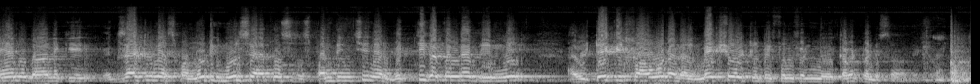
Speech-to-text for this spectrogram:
నేను దానికి ఎగ్జాక్ట్గా నేను నూటికి నూరు శాతం స్పందించి నేను వ్యక్తిగతంగా దీన్ని I will take it forward and I'll make sure it will be fulfilled in the commitment is served.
